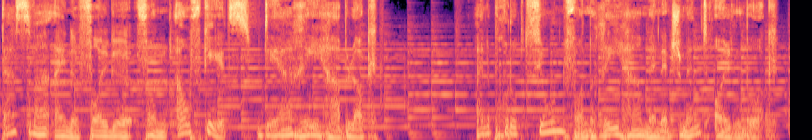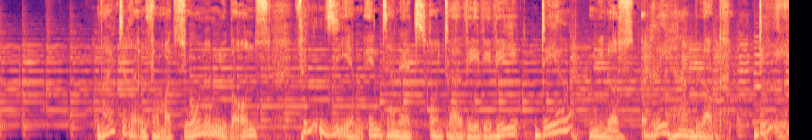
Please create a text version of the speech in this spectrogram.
Das war eine Folge von Auf geht's, der Reha-Blog. Eine Produktion von Reha Management Oldenburg. Weitere Informationen über uns finden Sie im Internet unter www.der-rehablog.de.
